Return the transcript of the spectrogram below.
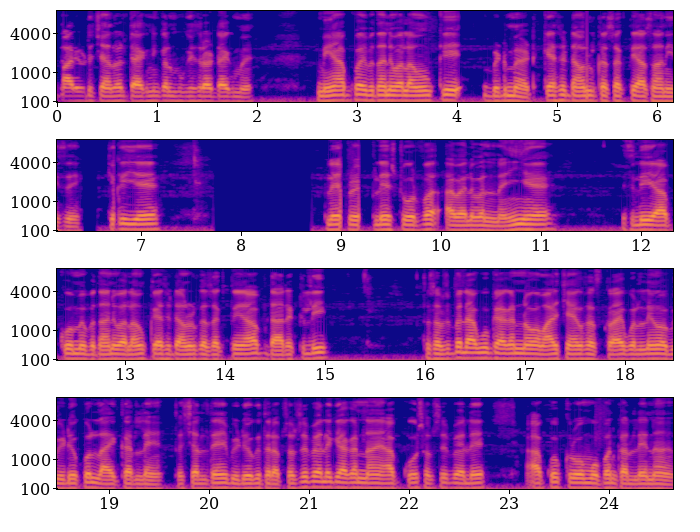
हमारे यूट्यूब चैनल टेक्निकल मुकेशरा टैग में। मैं आपको ये बताने वाला हूँ कि बिडमेट कैसे डाउनलोड कर सकते हैं आसानी से, क्योंकि ये प्ले प्ले स्टोर पर अवेलेबल नहीं है। इसलिए आपको मैं बताने वाला हूँ कैसे डाउनलोड कर सकते हैं आप डायरेक्टली तो सबसे पहले आपको क्या करना होगा, हमारे चैनल को सब्सक्राइब कर लें और वीडियो को लाइक कर लें। तो चलते हैं वीडियो की तरफ़। सबसे पहले क्या करना है, आपको सबसे पहले आपको क्रोम ओपन कर लेना है।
